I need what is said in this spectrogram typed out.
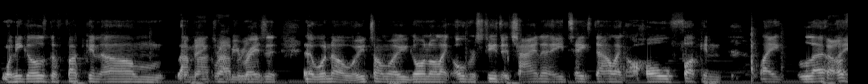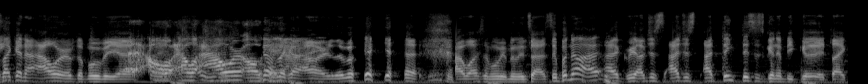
when he goes to fucking um I'm not trying to be racist. Uh, well no, he talking about he going on like overseas to China and he takes down like a whole fucking like le- that was like an hour of the movie. Yeah. oh, hour, hour? That Okay. was like an hour. Oh, of the movie. yeah. I watched the movie a million times. But no, I, I agree. I just, I just, I think this is gonna be good. Like,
